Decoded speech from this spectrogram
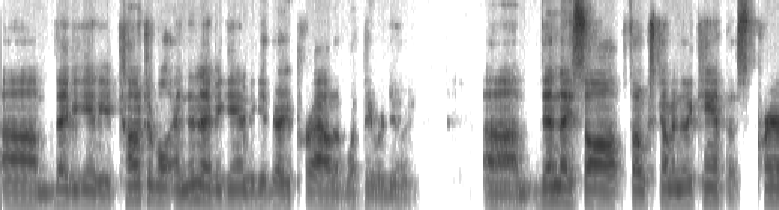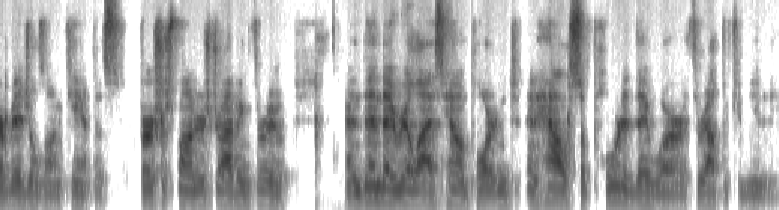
um, they began to get comfortable and then they began to get very proud of what they were doing. Um, then they saw folks coming to the campus, prayer vigils on campus, first responders driving through. And then they realized how important and how supported they were throughout the community.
